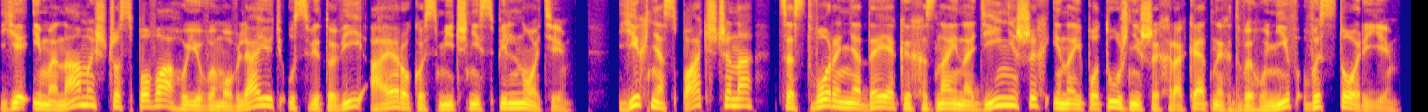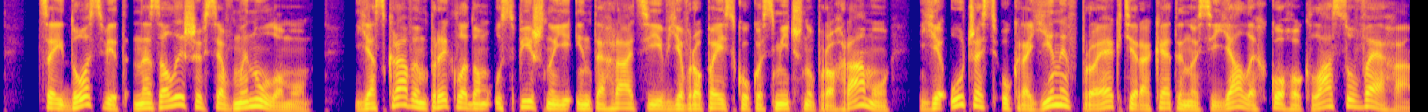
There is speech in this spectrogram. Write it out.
є іменами, що з повагою вимовляють у світовій аерокосмічній спільноті. Їхня спадщина це створення деяких з найнадійніших і найпотужніших ракетних двигунів в історії. Цей досвід не залишився в минулому. Яскравим прикладом успішної інтеграції в європейську космічну програму є участь України в проєкті ракети носія легкого класу Вега.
